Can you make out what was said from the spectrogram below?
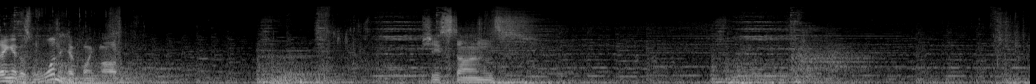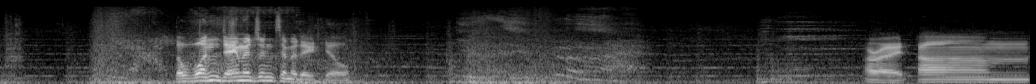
Dang it, there's one hit point mod. She stuns. The one damage intimidate kill. Alright, um...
